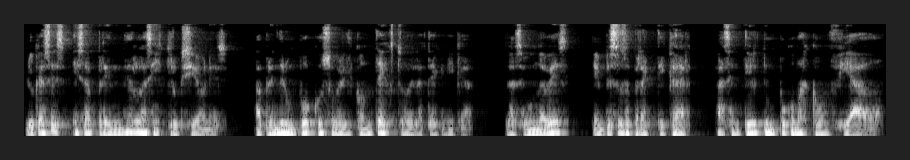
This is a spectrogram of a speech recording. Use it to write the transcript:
lo que haces es aprender las instrucciones, aprender un poco sobre el contexto de la técnica. La segunda vez empezás a practicar, a sentirte un poco más confiado,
